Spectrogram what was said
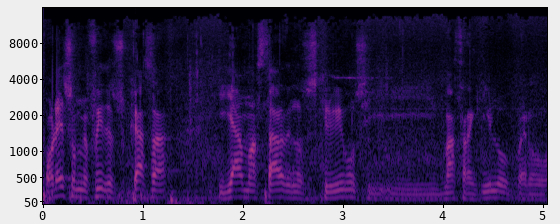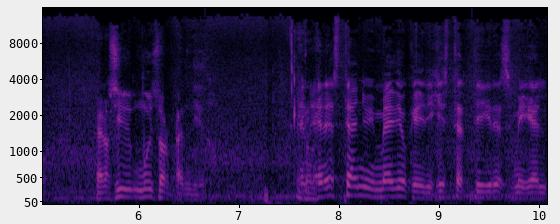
por eso me fui de su casa y ya más tarde nos escribimos y, y más tranquilo, pero, pero sí muy sorprendido. En, en este año y medio que dirigiste a Tigres, Miguel,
